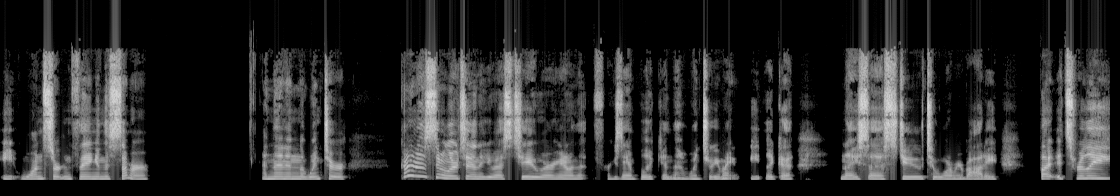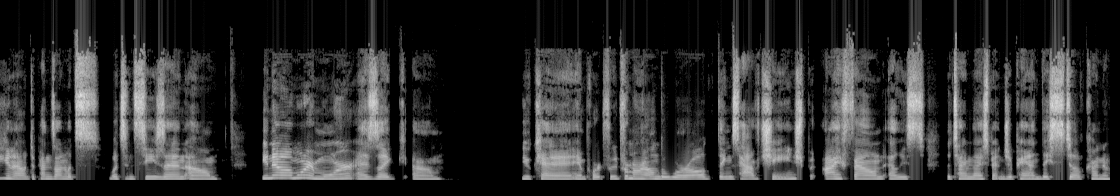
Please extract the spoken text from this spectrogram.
eat one certain thing in the summer, and then in the winter, kind of similar to in the US too, where, you know, the, for example, like in the winter, you might eat like a nice uh, stew to warm your body. But it's really, you know, depends on what's what's in season. Um, you know, more and more as like um, you can import food from around the world, things have changed. But I found, at least the time that I spent in Japan, they still kind of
